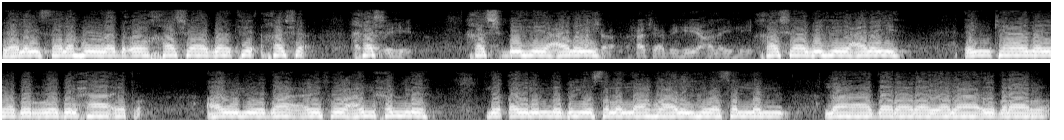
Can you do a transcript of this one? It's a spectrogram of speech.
وليس له وضع خشبة خش خش خشبه عليه. خشبه عليه. خشبه عليه. إن كان يضر بالحائط أو يضعف عن حمله لقول النبي صلى الله عليه وسلم لا ضرر ولا إضرار.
